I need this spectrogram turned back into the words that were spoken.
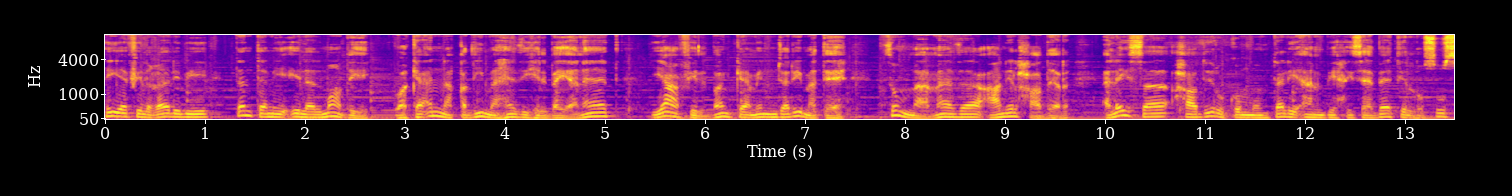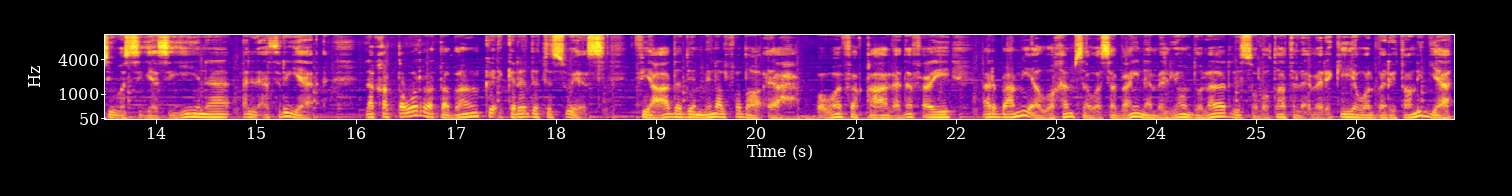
هي في الغالب تنتمي إلى الماضي وكأن قديم هذه البيانات يعفي البنك من جريمته. ثم ماذا عن الحاضر؟ أليس حاضركم ممتلئا بحسابات اللصوص والسياسيين الأثرياء؟ لقد تورط بنك كريدت سويس في عدد من الفضائح ووافق على دفع 475 مليون دولار للسلطات الأمريكية والبريطانية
